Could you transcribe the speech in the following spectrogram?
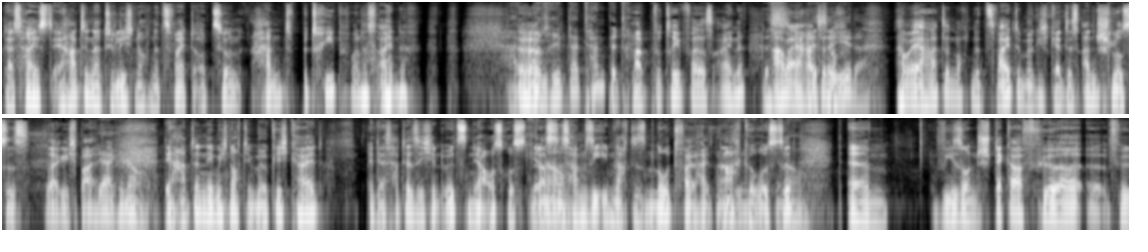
Das heißt, er hatte natürlich noch eine zweite Option. Handbetrieb war das eine. Handbetrieb bleibt Handbetrieb. Handbetrieb war das eine. Das aber er weiß hatte ja noch, jeder. aber er hatte noch eine zweite Möglichkeit des Anschlusses, sage ich mal. Ja, genau. Der hatte nämlich noch die Möglichkeit, das hat er sich in Uelzen ja ausrüsten Genau. lassen. Das haben sie ihm nach diesem Notfall halt Haben nachgerüstet. genau. Ähm, wie so ein Stecker für, äh, für,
